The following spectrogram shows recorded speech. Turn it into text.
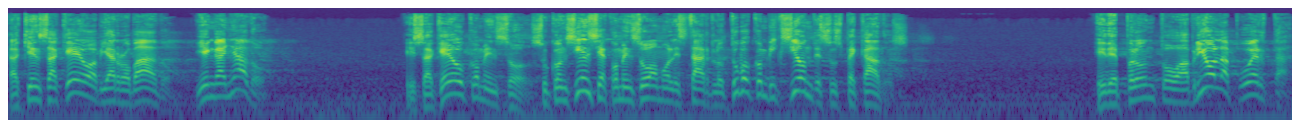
A quien Saqueo había robado y engañado. Y Saqueo comenzó, su conciencia comenzó a molestarlo, tuvo convicción de sus pecados. Y de pronto abrió la puerta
